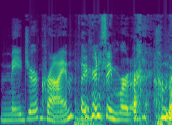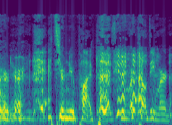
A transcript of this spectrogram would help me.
major crime. I thought you were going to say murder. murder. It's your new podcast, Keltie Murder.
